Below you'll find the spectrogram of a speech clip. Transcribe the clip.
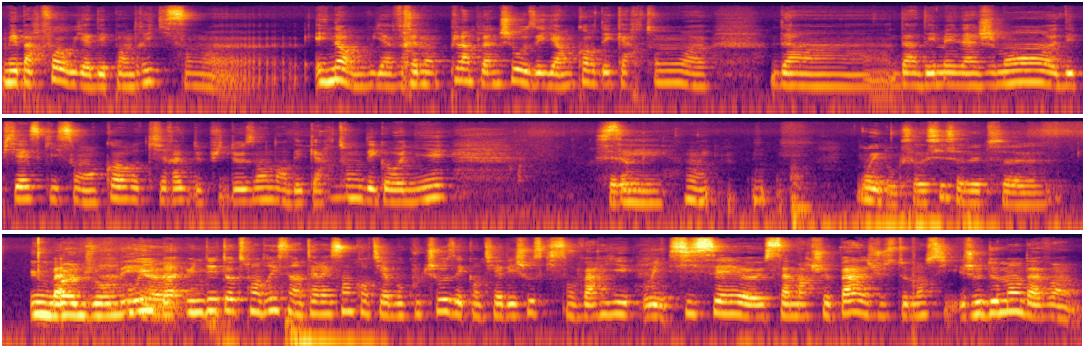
Mais parfois, où il y a des penderies qui sont euh, énormes, où il y a vraiment plein plein de choses. Et il y a encore des cartons... Euh, d'un déménagement, des pièces qui sont encore, qui restent depuis deux ans dans des cartons, des greniers. C'est oui. oui, donc ça aussi, ça doit être euh, une bah, bonne journée. Oui, euh. bah, une détox penderie, c'est intéressant quand il y a beaucoup de choses et quand il y a des choses qui sont variées. Si c'est euh, ça marche pas, justement, si je demande avant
